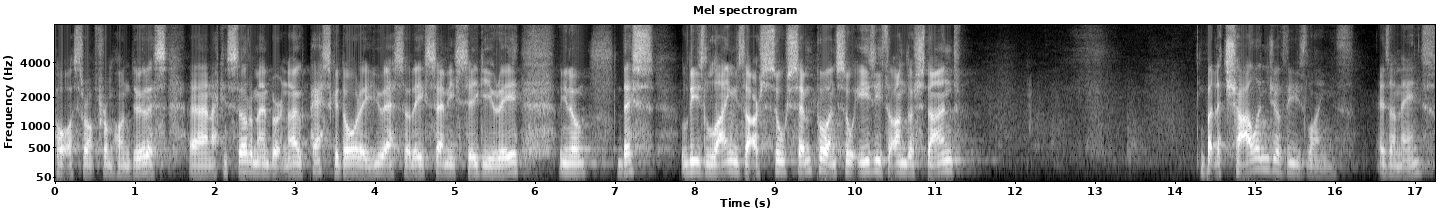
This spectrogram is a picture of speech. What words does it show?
taught us from, from Honduras. And I can still remember it now. Pescadore, USRA, semi segi re. You know, this, these lines that are so simple and so easy to understand. But the challenge of these lines is immense.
